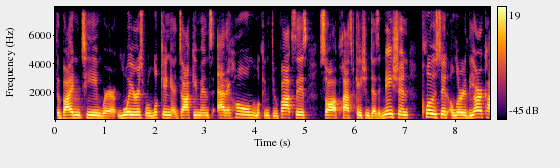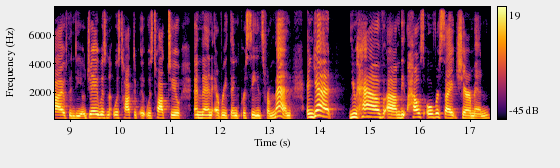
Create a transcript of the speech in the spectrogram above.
the Biden team, where lawyers were looking at documents at a home, looking through boxes, saw a classification designation, closed it, alerted the archives, then DOJ was, was, talked, was talked to, and then everything proceeds from then. And yet, you have um, the House Oversight Chairman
